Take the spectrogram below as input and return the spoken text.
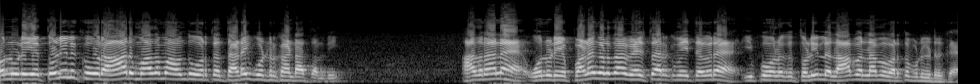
உன்னுடைய தொழிலுக்கு ஒரு ஆறு மாதமாக வந்து ஒருத்தன் தடை போட்டிருக்கான்டா தம்பி. அதனால் உன்னுடைய பணங்கள் தான் வேஸ்ட்டாக இருக்குமே தவிர இப்போ உனக்கு தொழிலில் லாபம் இல்லாமல் வருத்தப்பட்டுக்கிட்டு இருக்க.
